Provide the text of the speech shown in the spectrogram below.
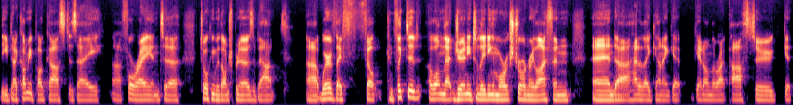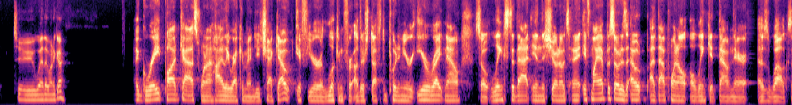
the Dichotomy podcast is a uh, foray into talking with entrepreneurs about uh, where have they felt conflicted along that journey to leading a more extraordinary life, and and uh, how do they kind of get get on the right path to get to where they want to go? A great podcast one I highly recommend you check out if you're looking for other stuff to put in your ear right now. So links to that in the show notes. And if my episode is out at that point, I'll, I'll link it down there as well. Cause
